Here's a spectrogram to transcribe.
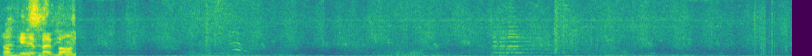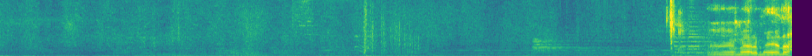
Don't get hit by is I'm out of mana.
